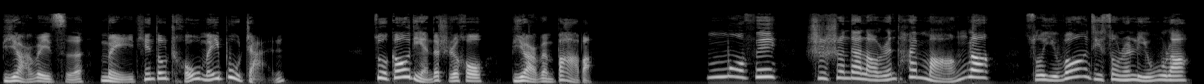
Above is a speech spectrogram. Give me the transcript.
比尔为此每天都愁眉不展。做糕点的时候，比尔问爸爸：“莫非是圣诞老人太忙了，所以忘记送人礼物了？”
